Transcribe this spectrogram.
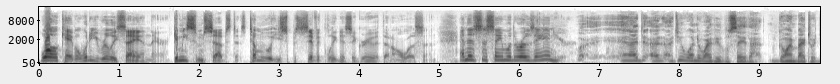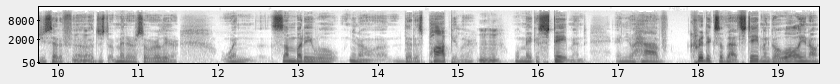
well okay but what are you really saying there give me some substance tell me what you specifically disagree with and i'll listen and it's the same with roseanne here and I do, I do wonder why people say that going back to what you said a, mm-hmm. uh, just a minute or so earlier when somebody will you know that is popular mm-hmm. will make a statement and you'll have critics of that statement go, well, you know,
